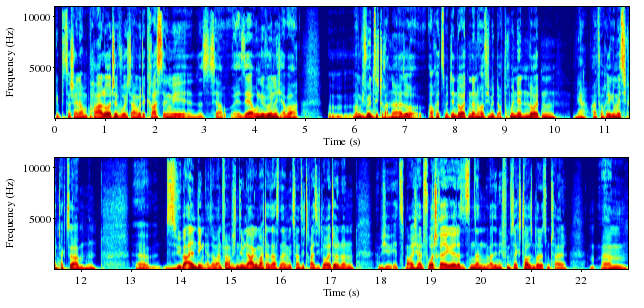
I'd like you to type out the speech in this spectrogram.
gibt es wahrscheinlich auch ein paar Leute, wo ich sagen würde, krass, irgendwie, das ist ja sehr ungewöhnlich, aber äh, man gewöhnt sich dran, ne? Also auch jetzt mit den Leuten, dann häufig mit auch prominenten Leuten, ja, einfach regelmäßig Kontakt zu haben. Und äh, das ist wie bei allen Dingen. Also am Anfang habe ich ein Seminar gemacht, da saßen dann irgendwie 20, 30 Leute und dann habe ich, jetzt mache ich halt Vorträge, da sitzen dann, weiß ich nicht, 5.000, 6.000 Leute zum Teil. Ähm,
